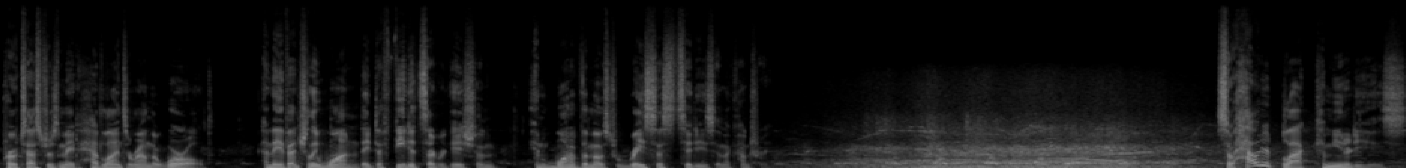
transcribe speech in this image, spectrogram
Protesters made headlines around the world, and they eventually won. They defeated segregation in one of the most racist cities in the country. So, how did black communities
